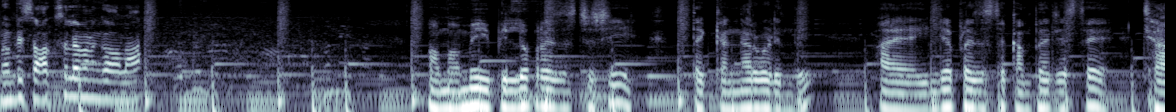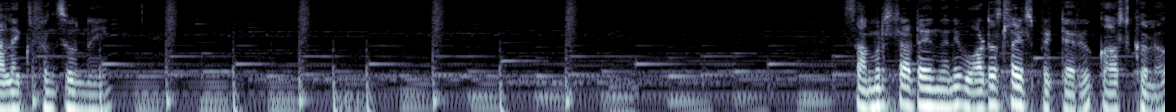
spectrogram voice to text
mummy సాక్స్లో ఏమైనా కావాలా? మా మమ్మీ ఈ పిల్లో ప్రైజెస్ చూసి కంగారు పడింది. ఆ ఇండియా ప్రైజెస్తో కంపేర్ చేస్తే చాలా ఎక్స్పెన్సివ్ ఉన్నాయి. సమ్మర్ స్టార్ట్ అయిందని వాటర్ స్లైడ్స్ పెట్టారు కాస్ట్కోలో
